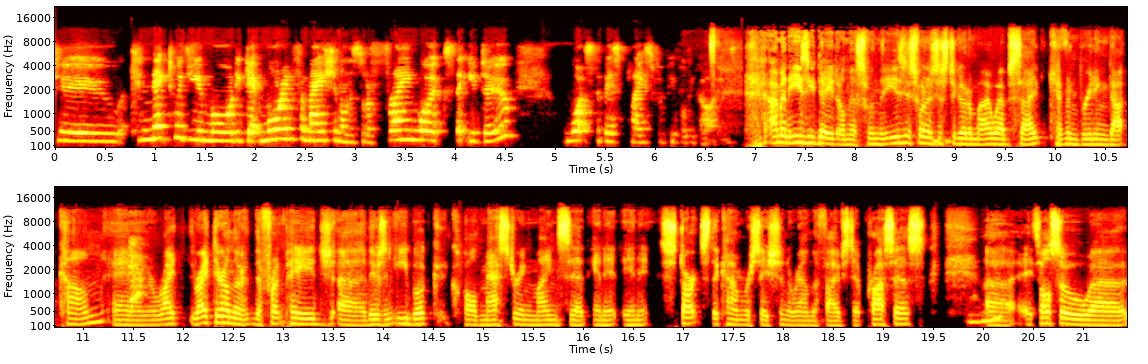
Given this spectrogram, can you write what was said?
to connect with you more, to get more information on the sort of frameworks that you do, what's the best place for people to go? I'm an easy date on this one. The easiest one is just to go to my website, kevinbreeding.com. And yeah. right right there on the, the front page, uh, there's an ebook called Mastering Mindset in it, and it starts the conversation around the five step process. Mm-hmm. Uh, it's also uh,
